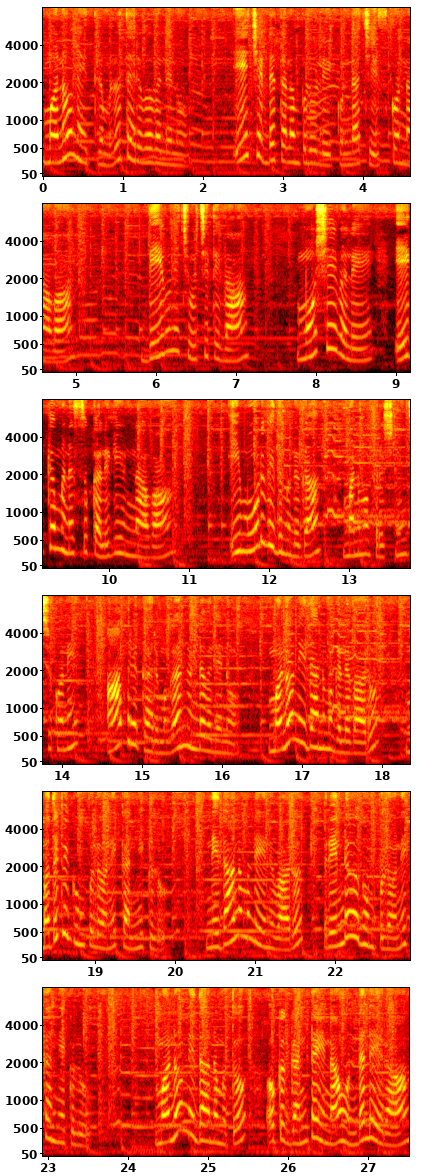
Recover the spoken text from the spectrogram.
మనోనేత్రములు తెరవవలెను. ఏ చెడ్డ తలంపులు లేకుండా చేసుకున్నావా? దేవుని చూచితివా? మోషే వలె ఏక మనస్సు కలిగి ఉన్నావా? ఈ మూడు విధములుగా మనము ప్రశ్నించుకొని ఆ ప్రకారముగా నుండవలెను. మనో నిదానము గలవారు మొదటి గుంపులోని కన్యకులు. నిదానము లేనివారు రెండవ గుంపులోని కన్యకులు. మనో నిదానముతో ఒక గంటైనా ఉండలేరా?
